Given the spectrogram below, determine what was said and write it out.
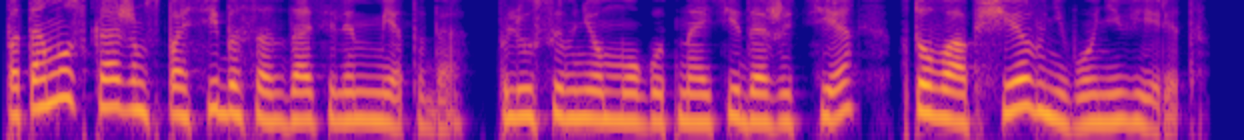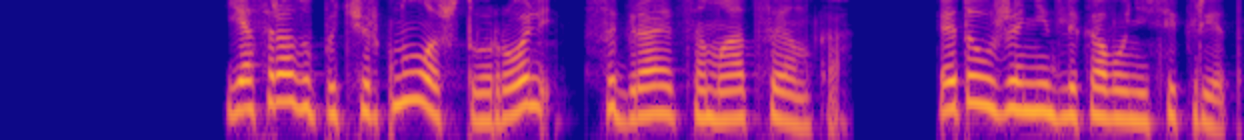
Потому скажем спасибо создателям метода. Плюсы в нем могут найти даже те, кто вообще в него не верит. Я сразу подчеркнула, что роль сыграет самооценка. Это уже ни для кого не секрет.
